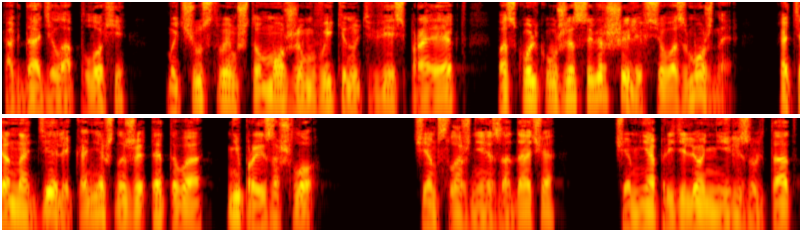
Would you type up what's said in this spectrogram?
Когда дела плохи, мы чувствуем, что можем выкинуть весь проект, поскольку уже совершили все возможное, хотя на деле, конечно же, этого не произошло. Чем сложнее задача, чем неопределеннее результат,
